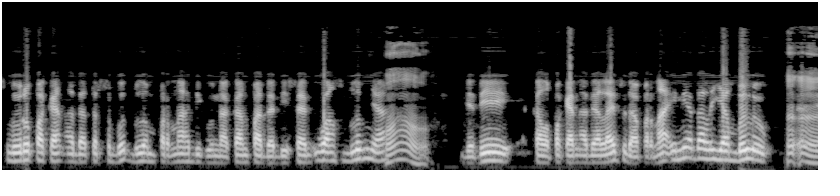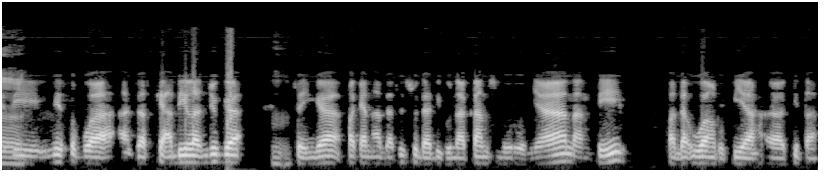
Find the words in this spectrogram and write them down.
seluruh pakaian adat tersebut belum pernah digunakan pada desain uang sebelumnya. Wow. Jadi kalau pakaian adat lain sudah pernah, ini adalah yang belum. Uh -uh. Jadi ini sebuah azas keadilan juga, Hmm. sehingga pakaian adat itu sudah digunakan seluruhnya nanti pada uang rupiah uh, kita.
